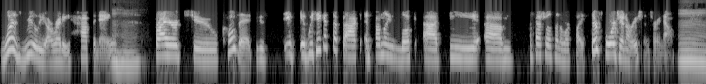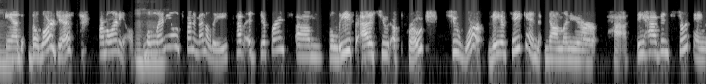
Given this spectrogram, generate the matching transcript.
was really already happening mm-hmm. prior to COVID. Because if, if, we take a step back and finally look at the um, professionals in the workplace, there are four generations right now. Mm. And the largest are millennials. Mm-hmm. Millennials fundamentally have a different um, belief, attitude, approach to work. They have taken nonlinear paths. They have been searching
